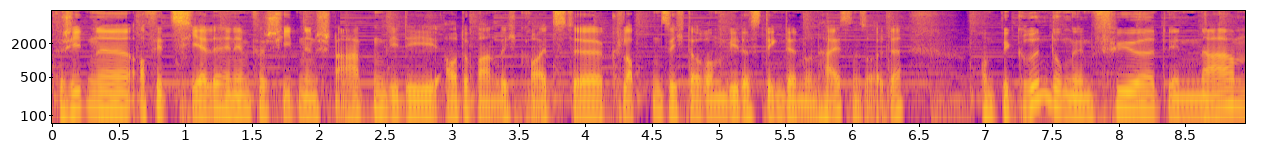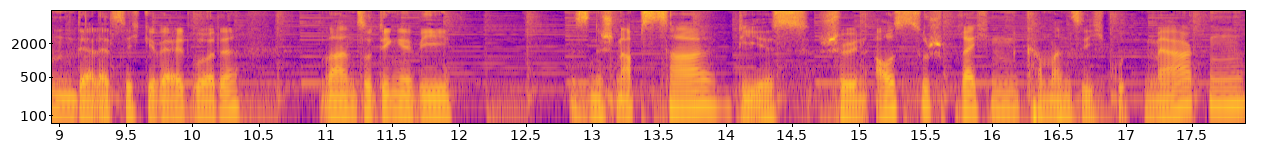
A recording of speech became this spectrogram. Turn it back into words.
Verschiedene Offizielle in den verschiedenen Staaten, die die Autobahn durchkreuzte, kloppten sich darum, wie das Ding denn nun heißen sollte. Und Begründungen für den Namen, der letztlich gewählt wurde, waren so Dinge wie, es ist eine Schnapszahl, die ist schön auszusprechen, kann man sich gut merken.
